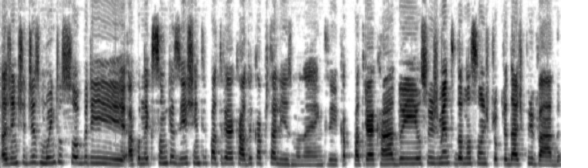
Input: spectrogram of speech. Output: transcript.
a gente diz muito sobre a conexão que existe entre patriarcado e capitalismo, né? Entre patriarcado e o surgimento da noção de propriedade privada.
